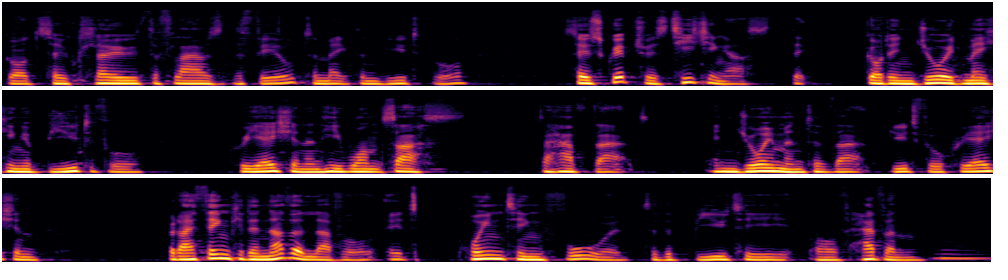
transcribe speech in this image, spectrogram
God so clothed the flowers of the field to make them beautiful. So, scripture is teaching us that God enjoyed making a beautiful creation, and he wants us to have that enjoyment of that beautiful creation. But I think at another level, it's pointing forward to the beauty of heaven. Mm.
